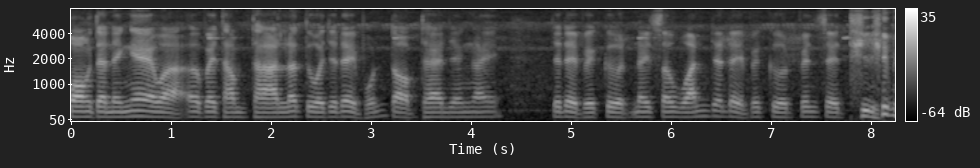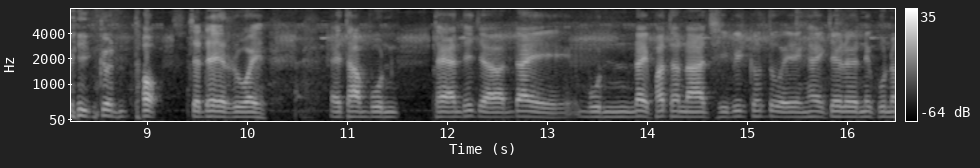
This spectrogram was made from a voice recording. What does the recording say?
มองแต่ในแง่ว่า เออไปทำทานแล้วตัวจะได้ผลตอบแทนยังไง จะได้ไปเกิดในสวรรค์ จะได้ไปเกิดเป็นเศรษฐีมีเงินตอบจะได้รวยไอ้ทำบุญ แทนที่จะได้บุญได้พัฒนาชีวิตของตัวเองให้เจริญในคุณ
